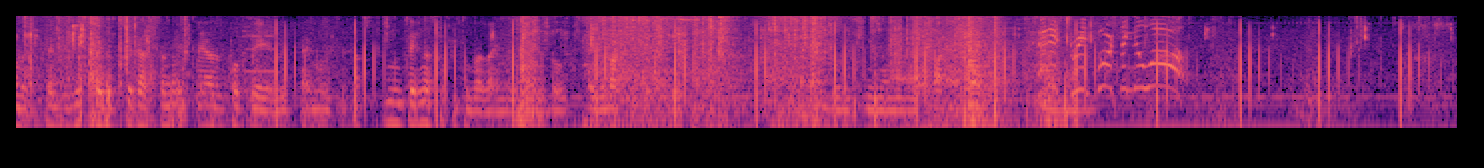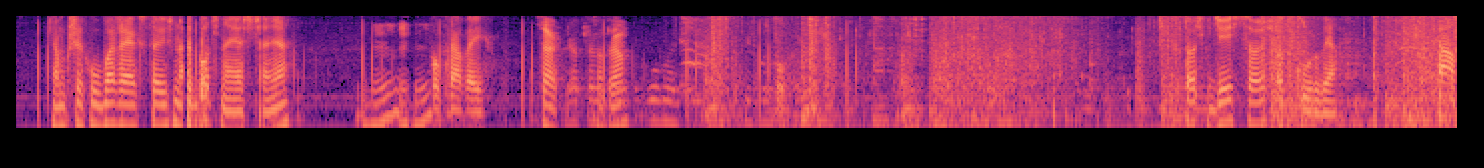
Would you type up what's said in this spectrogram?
Dobra, te drzwi tego strony, to ja pokryję tutaj mój patrz. No tutaj na sufit uważajmy, bo tutaj zobaczcie co tu jest. Na reinforcing the wall. Tam uważaj jak stoisz na boczne jeszcze, nie? Mhm, mhm. Po prawej. Tak, Ja ten dobra. główny sufit był bokiem. Ktoś gdzieś coś odkurwia. Tam.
